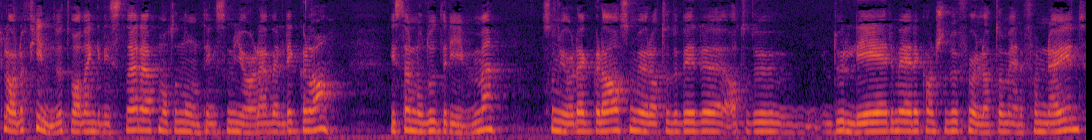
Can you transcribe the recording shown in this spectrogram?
klare å finne ut hva den gnisten er. Det er på en måte noen ting som gjør deg veldig glad. Hvis det er noe du driver med som gjør deg glad, som gjør at du, blir, at du, du ler mer, kanskje du føler at du er mer fornøyd.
